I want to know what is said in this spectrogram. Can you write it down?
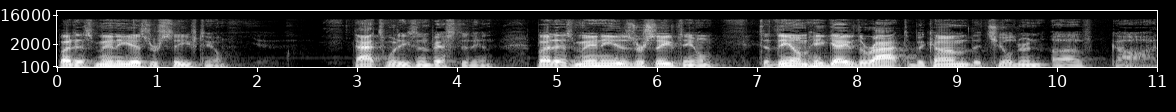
But as many as received him, that's what he's invested in. But as many as received him, to them he gave the right to become the children of God.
